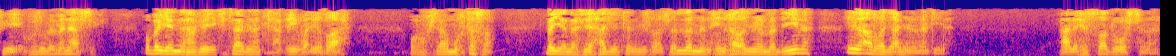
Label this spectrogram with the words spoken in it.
في كتب المناسك وبيناها في كتابنا التحقيق والإيضاح وهو كتاب مختصر. بين في حجة النبي صلى الله عليه وسلم من حين خرج من المدينة إلى أن رجع من المدينة عليه الصلاة والسلام.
